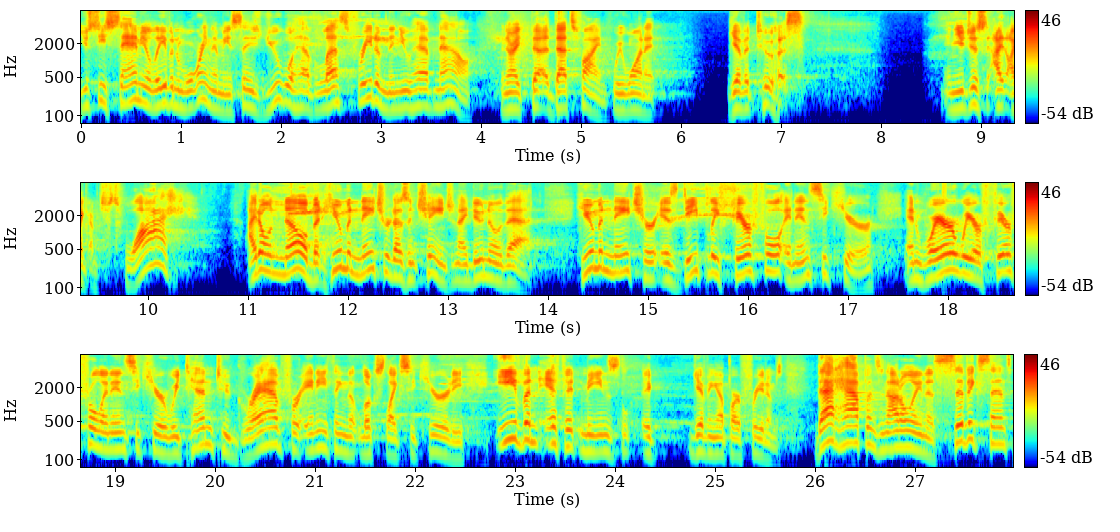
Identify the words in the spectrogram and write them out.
You see Samuel even warning them. He says, You will have less freedom than you have now. And they're like, That's fine. We want it. Give it to us. And you just, I like, I'm just, why? I don't know, but human nature doesn't change, and I do know that. Human nature is deeply fearful and insecure, and where we are fearful and insecure, we tend to grab for anything that looks like security, even if it means giving up our freedoms. That happens not only in a civic sense,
